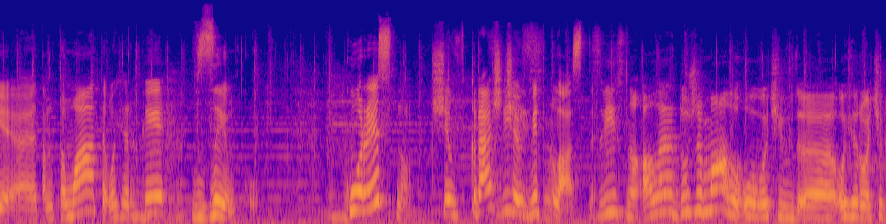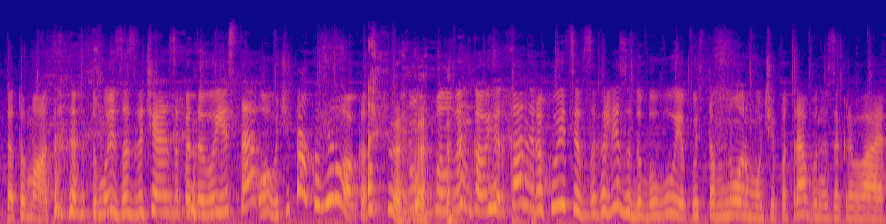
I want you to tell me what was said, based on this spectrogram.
е, там томати, огірки взимку. Корисно чи краще Звісно. відкласти? Звісно, але дуже мало овочів, е, огірочок та томат. Тому і зазвичай запитую, ви їсте овочі? Так, огірок. Ну, половинка огірка не рахується взагалі за добову якусь там норму чи потребу не закриває.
